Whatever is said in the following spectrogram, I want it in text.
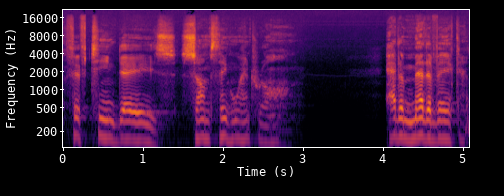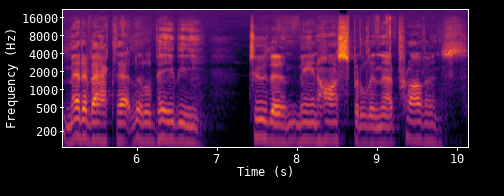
15 days, something went wrong. Had to medevac, medevac that little baby to the main hospital in that province.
